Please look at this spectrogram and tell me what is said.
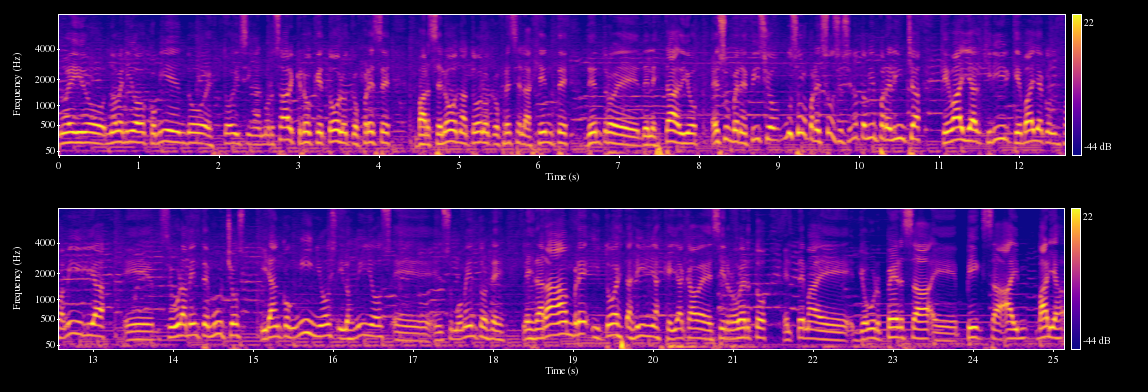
no he ido, no he venido comiendo, estoy sin almorzar. Creo que todo lo que ofrece Barcelona, todo lo que ofrece la gente dentro del estadio es un beneficio no solo para el socio, sino también para el hincha que vaya a adquirir, que vaya con su familia. Eh, seguramente muchos irán con niños y los niños eh, en su momento les, les dará hambre y todas estas líneas que ya acaba de decir Roberto, el tema de yogur persa, eh, pizza, hay varias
